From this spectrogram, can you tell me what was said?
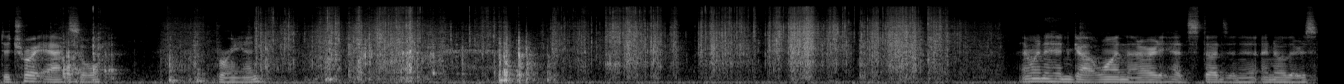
Detroit Axle brand. I went ahead and got one that already had studs in it. I know there's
